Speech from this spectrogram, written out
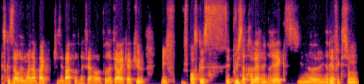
Est-ce que ça aurait moins d'impact? Je ne sais pas, faudrait faire, faudrait faire la calcul. Mais je pense que c'est plus à travers une, une, une, réflexion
